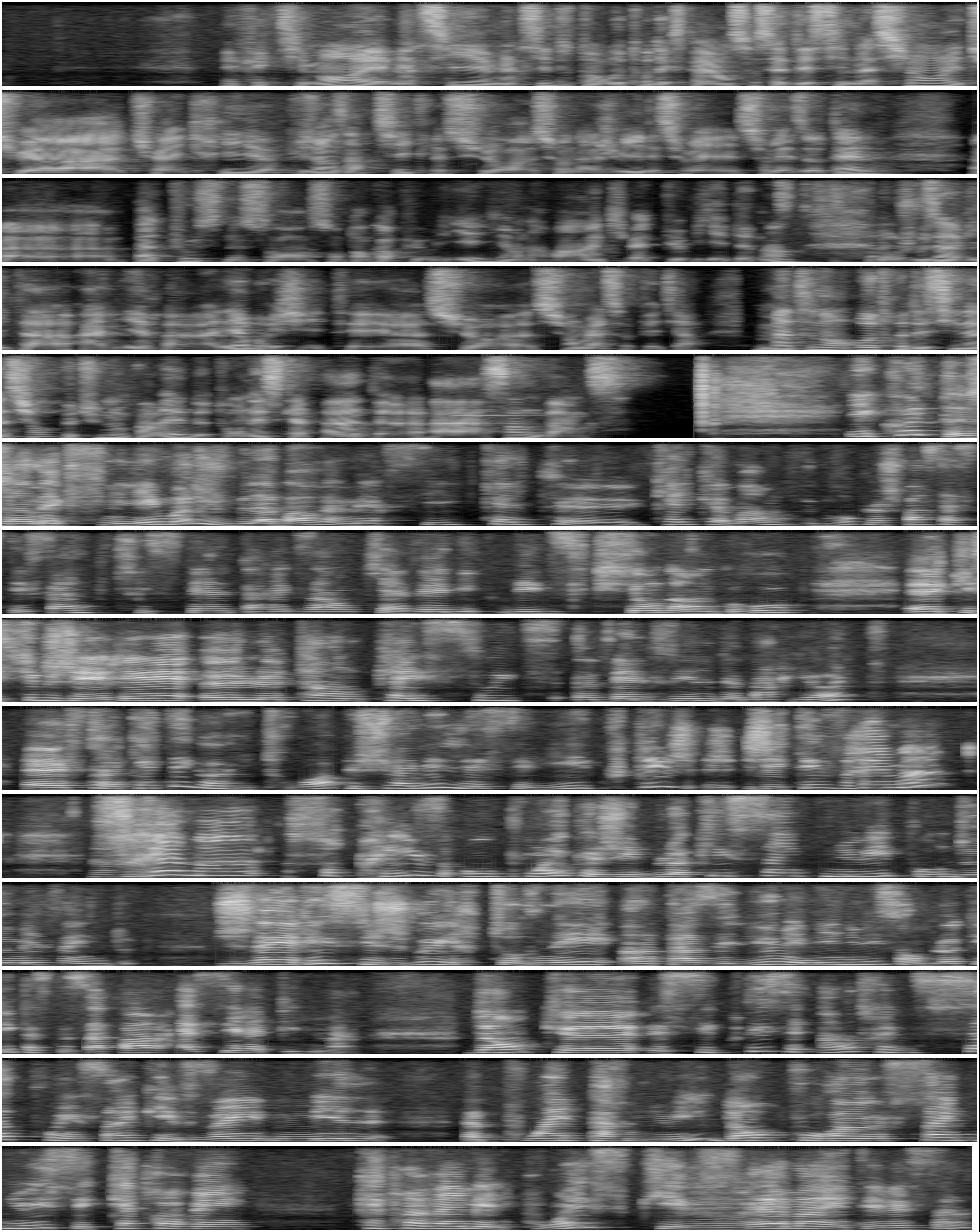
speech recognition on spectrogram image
Effectivement, et merci, merci de ton retour d'expérience sur cette destination. Et tu as, tu as écrit euh, plusieurs articles sur, euh, sur Nashville et sur les, sur les hôtels. Euh, pas tous ne sont, sont, encore publiés. Il y en aura un qui va être publié demain. Donc, je vous invite à, lire, à lire Brigitte et sur, sur Malsopédia. Maintenant, autre destination, peux-tu nous parler de ton escapade à Sandbanks Écoute, Jean-Maximilien, moi, je veux d'abord remercier quelques, membres du groupe. je pense à Stéphane et Christelle, par exemple, qui avaient des, discussions dans le groupe, euh, qui suggéraient euh, le Town Place Suites euh, Belleville de Marriott. c'est un catégorie 3, puis je suis allée l'essayer. Écoutez, j'étais vraiment, vraiment surprise au point que j'ai bloqué cinq nuits pour 2022. Je verrai si je veux y retourner en temps et lieu, mais mes nuits sont bloquées parce que ça part assez rapidement. Donc, euh, écoutez, c'est entre 17,5 et 20 000 euh, points par nuit. Donc, pour un 5 nuits, c'est 80, 80 000 points, ce qui est vraiment intéressant.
